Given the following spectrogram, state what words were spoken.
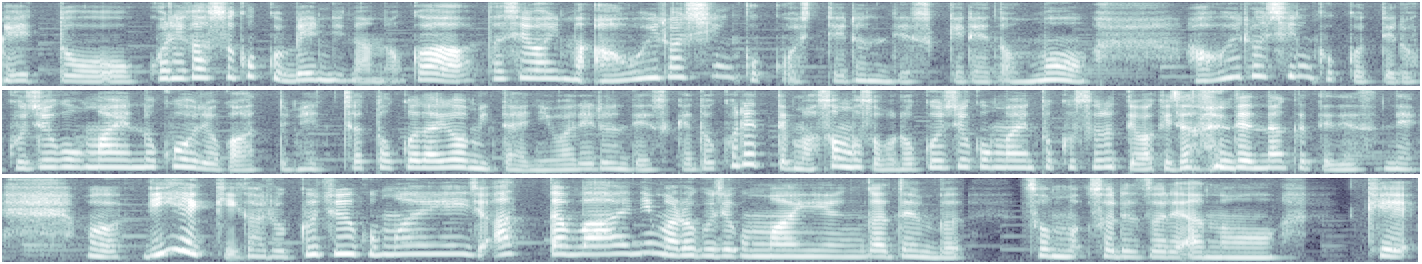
えっとこれがすごく便利なのが私は今青色申告をしてるんですけれども青色申告って65万円の控除があってめっちゃ得だよみたいに言われるんですけどこれってまあそもそも65万円得するってわけじゃ全然なくてですねもう利益が65万円以上あった場合に、まあ、65万円が全部そそれぞれあのけ、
